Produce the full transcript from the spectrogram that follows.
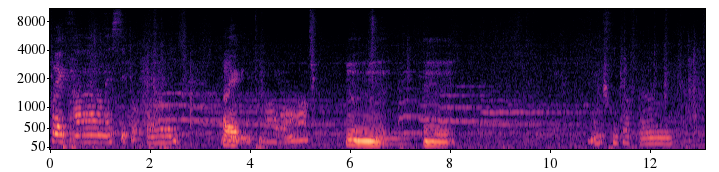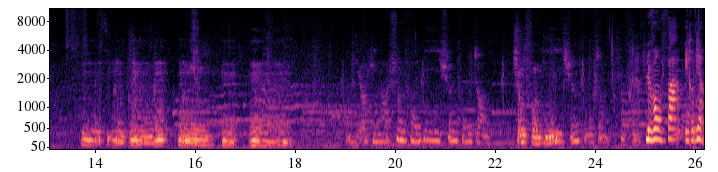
plaît. Ah, merci beaucoup. Allez. Oh. Merci beaucoup. Merci beaucoup. 여기는 순풍기 Le vent va et revient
